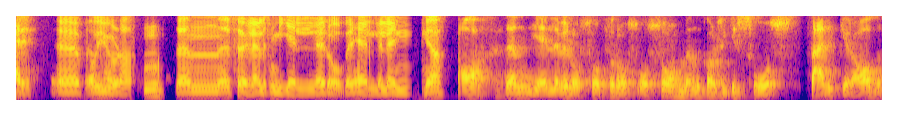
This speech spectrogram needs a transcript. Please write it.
eh, på julaften. Den eh, føler jeg liksom gjelder over hele linja. Ja, Den gjelder vel også for oss også, men kanskje ikke i så sterk grad.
